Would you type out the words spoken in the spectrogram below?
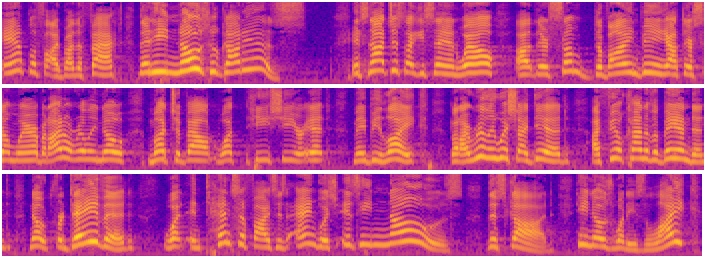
amplified by the fact that he knows who God is. It's not just like he's saying, well, uh, there's some divine being out there somewhere, but I don't really know much about what he, she, or it may be like, but I really wish I did. I feel kind of abandoned. No, for David, what intensifies his anguish is he knows this God. He knows what he's like.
